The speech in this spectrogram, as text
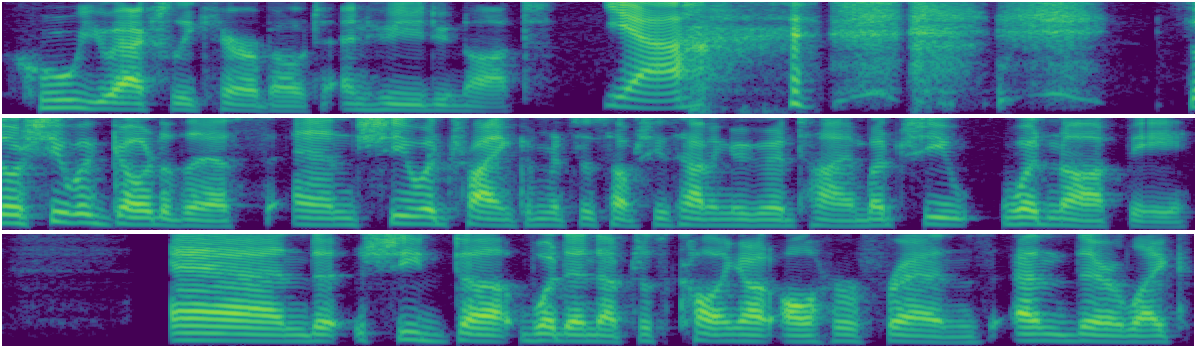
who you actually care about and who you do not. Yeah. So she would go to this and she would try and convince herself she's having a good time, but she would not be. And she d- would end up just calling out all her friends, and they're like,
